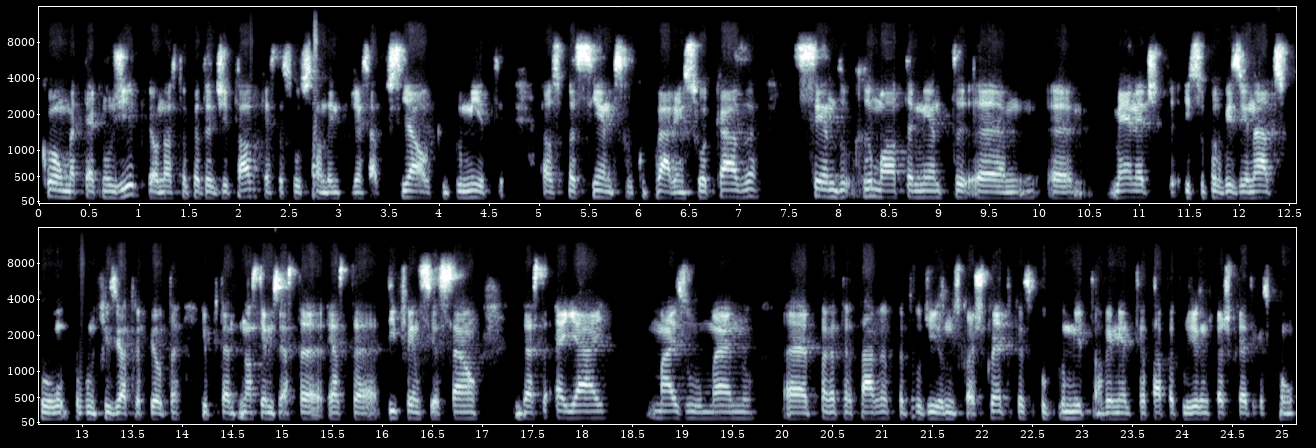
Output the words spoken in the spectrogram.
com uma tecnologia, que é o nosso terapeuta digital, que é esta solução da inteligência artificial que permite aos pacientes recuperarem em sua casa sendo remotamente um, um, managed e supervisionados por, por, um fisioterapeuta e portanto nós temos esta, esta diferenciação desta AI mais o humano uh, para tratar patologias musculoesqueléticas, o que permite obviamente tratar patologias musculoesqueléticas com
